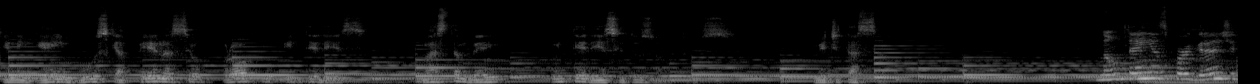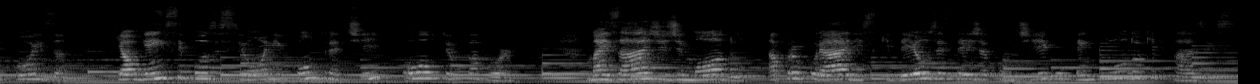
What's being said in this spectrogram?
Que ninguém busque apenas seu próprio interesse, mas também o interesse dos outros. Meditação não tenhas por grande coisa que alguém se posicione contra ti ou ao teu favor, mas age de modo a procurares que Deus esteja contigo em tudo o que fazes,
